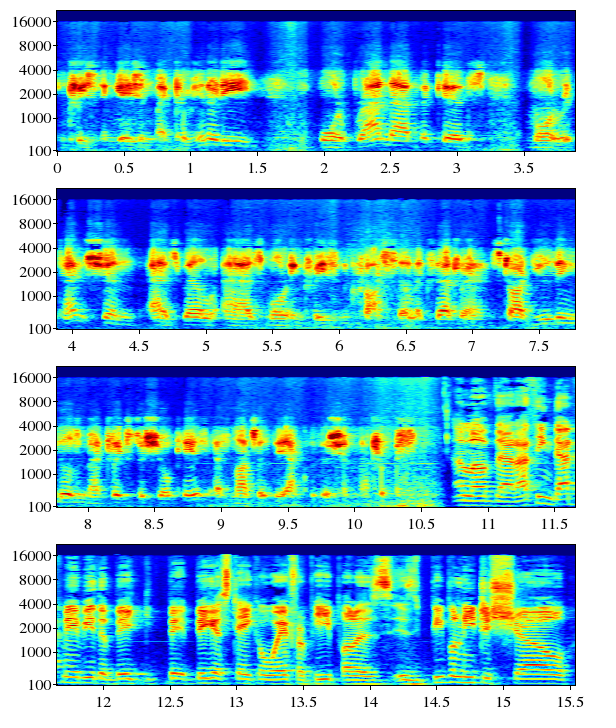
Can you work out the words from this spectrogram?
increased engagement in my community, more brand advocates, more retention, as well as more increase in cross-sell, etc. And start using those metrics to showcase as much as the acquisition metrics. I love that. I think that may be the big, big biggest takeaway for people is is people need to show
